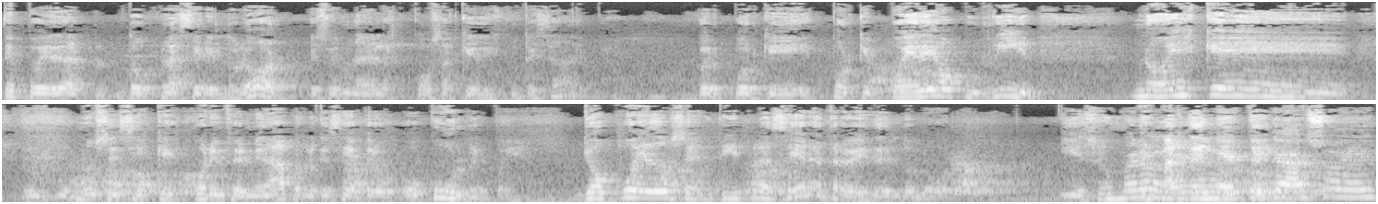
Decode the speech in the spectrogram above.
te puede dar placer el dolor? Esa es una de las cosas que discute Sade. Por- Porque, porque puede ocurrir. No es que, no sé si es que es por enfermedad, por lo que sea, pero ocurre, pues. Yo puedo sentir placer a través del dolor. Y eso es, Bueno, parte en del este caso es,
